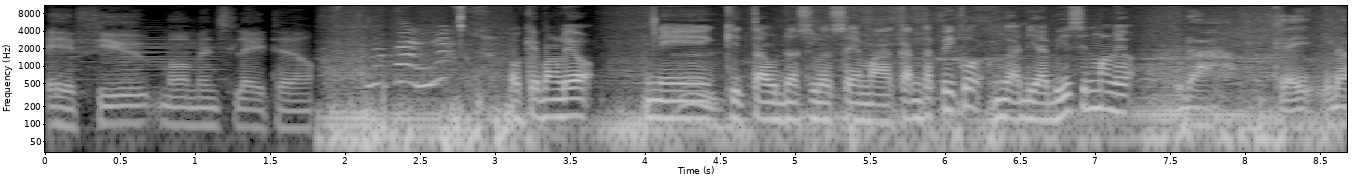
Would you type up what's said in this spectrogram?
A few moments later. Oke Bang Leo, nih kita udah selesai makan tapi kok nggak dihabisin Bang Leo? Udah, oke, udah,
